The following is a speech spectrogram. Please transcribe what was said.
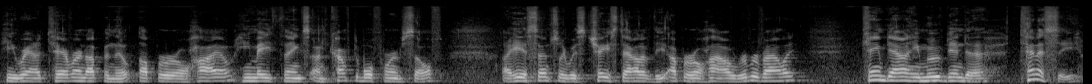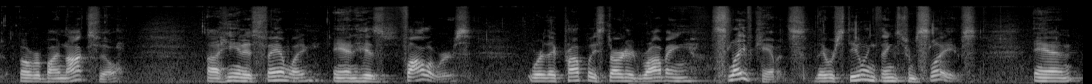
He ran a tavern up in the upper Ohio. He made things uncomfortable for himself. Uh, he essentially was chased out of the upper Ohio River Valley, came down, he moved into Tennessee, over by Knoxville, uh, he and his family and his followers, where they promptly started robbing slave cabins. They were stealing things from slaves. And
